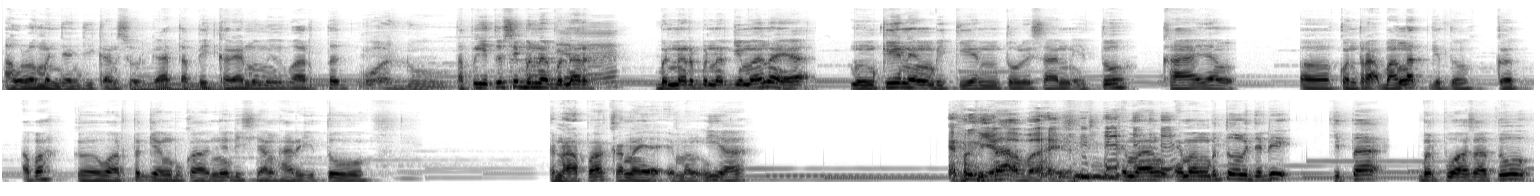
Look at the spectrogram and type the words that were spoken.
Allah menjanjikan surga tapi kalian memilih warteg. Waduh. tapi itu sih benar-benar Ya. benar-benar gimana ya mungkin yang bikin tulisan itu kayak yang eh, kontrak banget gitu ke apa ke warteg yang bukanya di siang hari itu. Kenapa? Karena ya emang iya. Emang Kita- iya apa ya? emang emang betul. Jadi kita berpuasa tuh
